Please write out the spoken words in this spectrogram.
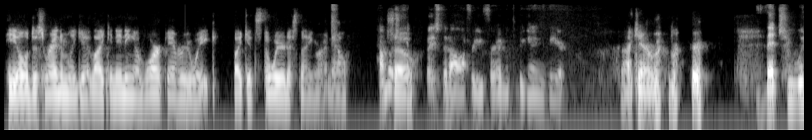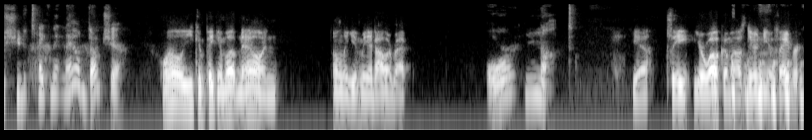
he'll just randomly get like an inning of work every week. Like it's the weirdest thing right now. How much So- space did I offer you for him at the beginning of the year? I can't remember. Bet you wish you'd have taken it now, don't you? well, you can pick him up now and only give me a dollar back. Or not? Yeah. See, you're welcome. I was doing you a favor.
